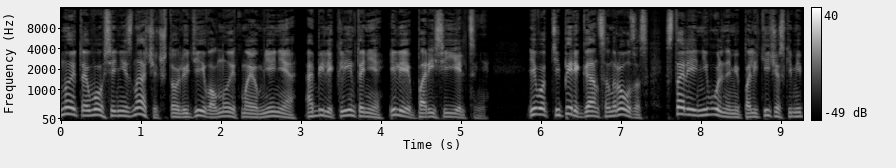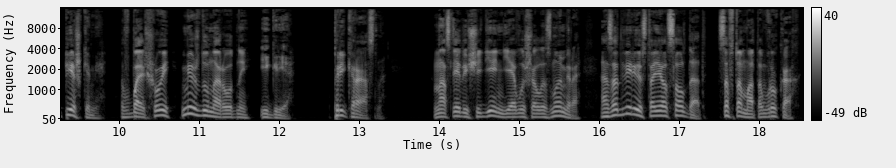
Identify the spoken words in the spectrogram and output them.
но это вовсе не значит, что людей волнует мое мнение о Билли Клинтоне или Борисе Ельцине. И вот теперь Guns N' Roses стали невольными политическими пешками в большой международной игре. Прекрасно. На следующий день я вышел из номера, а за дверью стоял солдат с автоматом в руках.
